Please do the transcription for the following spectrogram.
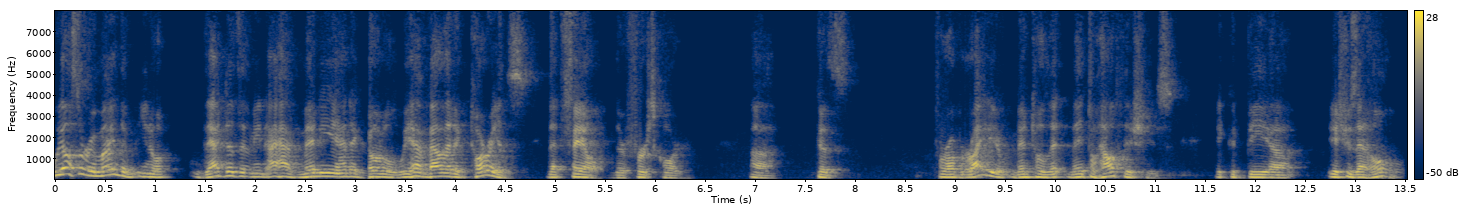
we also remind them, you know, that doesn't mean I have many anecdotal. We have valedictorians that fail their first quarter because uh, for a variety of mental mental health issues. It could be uh, issues at home.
